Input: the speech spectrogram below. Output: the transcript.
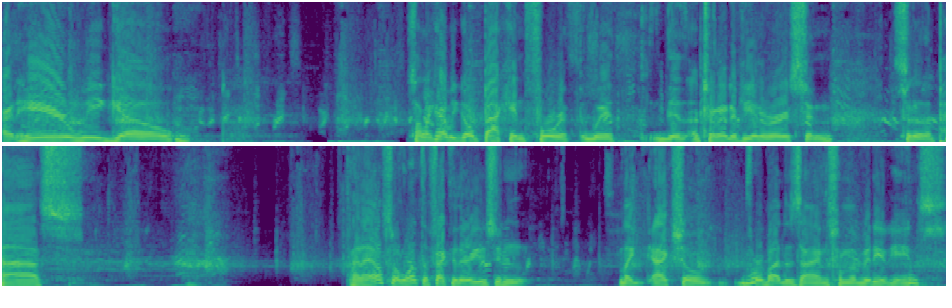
right, here we go. So I like how we go back and forth with the alternative universe and sort of the past. And I also love the fact that they're using like actual robot designs from the video games.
